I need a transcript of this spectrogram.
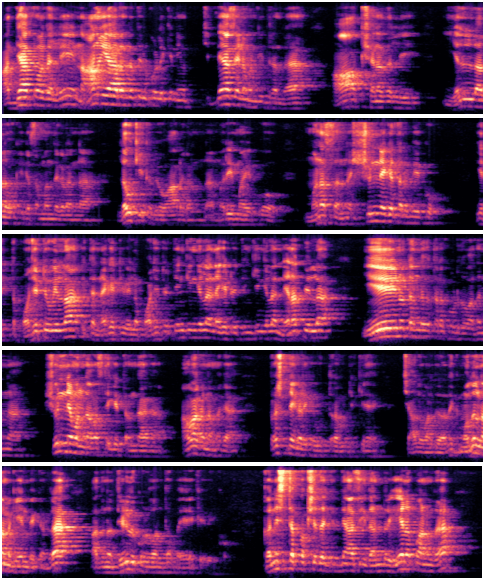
ಅಧ್ಯಾತ್ಮದಲ್ಲಿ ನಾನು ಯಾರಂತ ತಿಳ್ಕೊಳ್ಳಿಕ್ಕೆ ನೀವು ಜಿಜ್ಞಾಸೆಯನ್ನು ಹೊಂದಿದ್ರಂದ್ರ, ಆ ಕ್ಷಣದಲ್ಲಿ ಎಲ್ಲ ಲೌಕಿಕ ಸಂಬಂಧಗಳನ್ನ, ಲೌಕಿಕ ವ್ಯವಹಾರಗಳನ್ನ ಮರಿಮಾಯಕು ಮನಸ್ಸನ್ನ ಶೂನ್ಯಕ್ಕೆ ತರಬೇಕು. ಇತ್ತ ಪಾಸಿಟಿವ್ ಇಲ್ಲ, ಇತ್ತ ನೆಗೆಟಿವ್ ಇಲ್ಲ. ಪಾಸಿಟಿವ್ ಥಿಂಕಿಂಗ್ ಇಲ್ಲ ನೆಗೆಟಿವ್ ಥಿಂಕಿಂಗ್ ಇಲ್ಲ ನೆನಪಿಲ್ಲ ಏನು ತಂದ ತರಕೂಡದು ಅದನ್ನ ಶೂನ್ಯ ಒಂದು ಅವಸ್ಥೆಗೆ ತಂದಾಗ ಅವಾಗ ನಮಗೆ ಪ್ರಶ್ನೆಗಳಿಗೆ ಉತ್ತರ ಹುಡ್ಲಿಕ್ಕೆ ಚಾಲು ಮಾಡ್ತದೆ. ಅದಕ್ಕೆ ಮೊದಲು ನಮಗೆ ಏನ್ ಬೇಕಂದ್ರೆ ಅದನ್ನ ತಿಳಿದುಕೊಳ್ಳುವಂತ ಬಯಕೆ ಬೇಕು. ಕನಿಷ್ಠ ಪಕ್ಷದ ಜಿಜ್ಞಾಸೆ ಇದಂದ್ರೆ ಏನಪ್ಪಾ ಅನ್ನೋದ್ರ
